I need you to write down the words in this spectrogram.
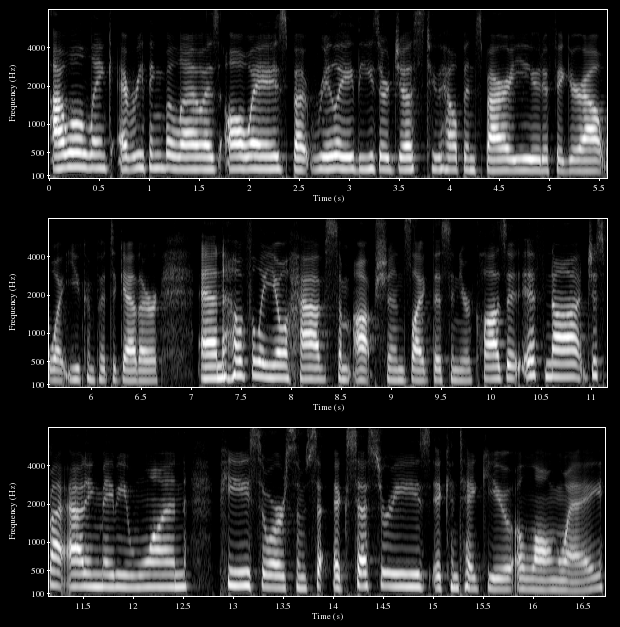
I will link everything below as always, but really these are just to help inspire you to figure out what you can put together. And hopefully you'll have some options like this in your closet. If not, just by adding maybe one piece or some accessories, it can take you a long way.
